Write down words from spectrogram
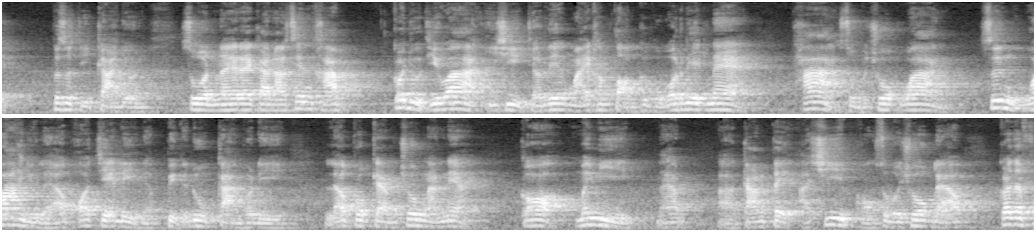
17 พฤศจิกายน ส่วนในรายการอาเซียนครับก็อยู่ที่ว่าอิชิจะเรียกไหมคำตอบคือผมว่าเรียกแน่ ถ้าสุภโชคว่าง ซึ่งว่างอยู่แล้วเพราะเจลีกเนี่ยปิดฤดูกาลพอดี แล้วโปรแกรมช่วงนั้นเนี่ยก็ไม่มีนะครับการเตะอาชีพของสุภโชคแล้ว ก็จะโฟ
